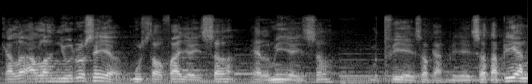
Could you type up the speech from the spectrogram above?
Kalau Allah nyuruh sih ya Mustafa ya iso, Helmi ya iso, Lutfi ya iso, Kabir ya iso. Tapi yang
